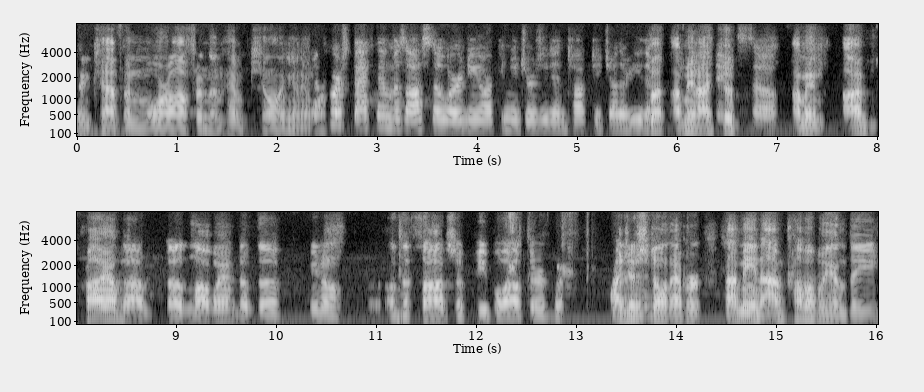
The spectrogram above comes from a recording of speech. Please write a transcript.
think happened more often than him killing And anyone. of course, back then was also where New York and New Jersey didn't talk to each other either. But I mean, I could. So I mean, I'm probably on the the low end of the you know of the thoughts of people out there, but I just don't ever. I mean, I'm probably in the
